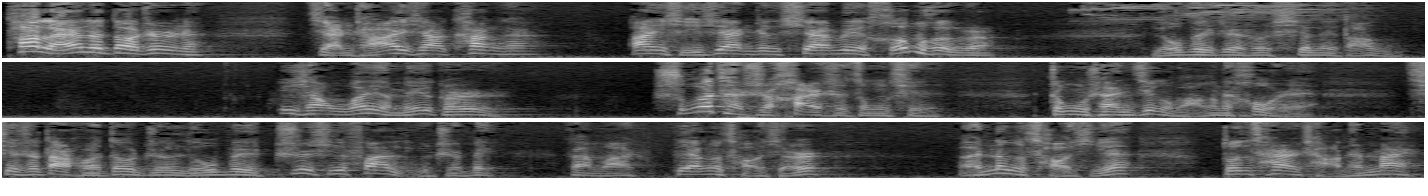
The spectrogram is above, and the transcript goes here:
他来了到这儿呢。检查一下，看看安喜县这个县尉合不合格。刘备这时候心里打鼓，一想我也没根儿，说他是汉室宗亲，中山靖王的后人，其实大伙都知道刘备知悉贩履之辈，干嘛编个草席儿，呃，弄个草鞋，蹲菜市场那卖，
